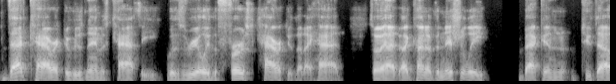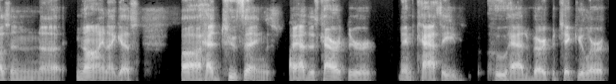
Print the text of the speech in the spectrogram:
that character, whose name is Kathy, was really the first character that I had. So I had, I kind of initially back in 2009, I guess, uh, had two things. I had this character named Kathy who had a very particular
